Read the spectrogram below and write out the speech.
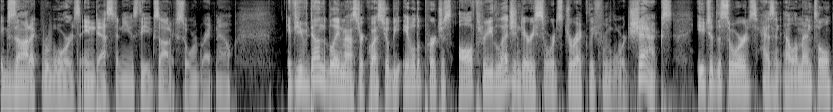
exotic rewards in Destiny is the exotic sword right now. If you've done the Blade Master quest, you'll be able to purchase all three legendary swords directly from Lord Shax. Each of the swords has an elemental,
